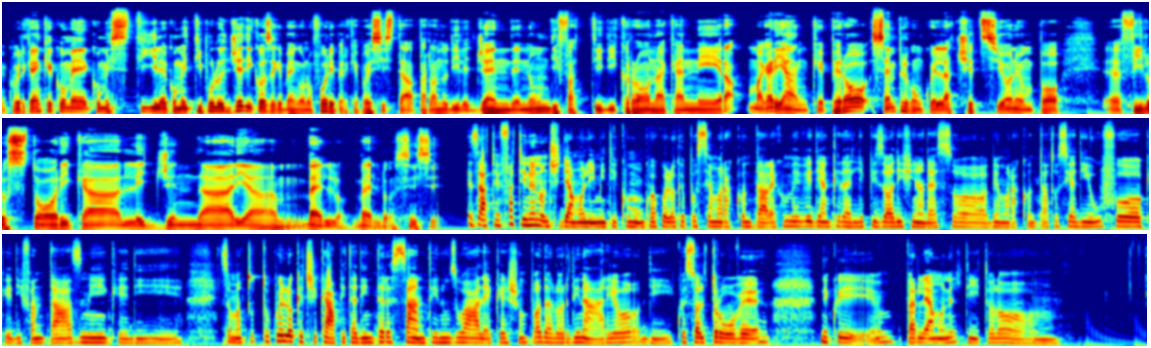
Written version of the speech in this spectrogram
Ecco, perché anche come, come, stile, come tipologia di cose che vengono fuori, perché poi si sta parlando di leggende, non di fatti di cronaca nera, magari anche, però sempre con quell'accezione un po' eh, filostorica, leggendaria. Bello, bello, sì, sì. Esatto, infatti noi non ci diamo limiti comunque a quello che possiamo raccontare, come vedi anche dagli episodi fino adesso abbiamo raccontato sia di UFO che di fantasmi, che di insomma tutto quello che ci capita di interessante, inusuale, che esce un po' dall'ordinario, di questo altrove di cui parliamo nel titolo.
